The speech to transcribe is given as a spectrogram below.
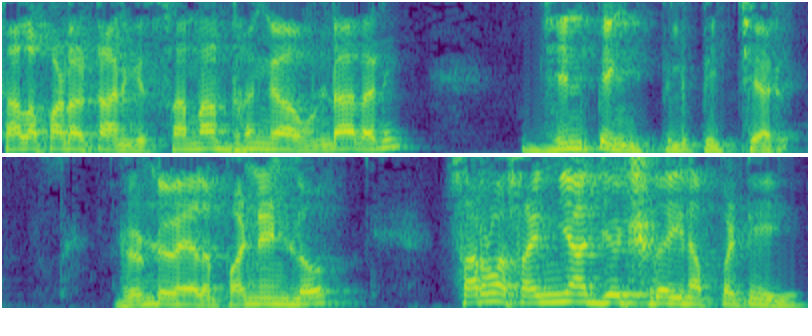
తలపడటానికి సన్నద్ధంగా ఉండాలని జిన్పింగ్ పిలిపిచ్చారు రెండు వేల పన్నెండులో సర్వసైన్యాధ్యక్షుడైనప్పటి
